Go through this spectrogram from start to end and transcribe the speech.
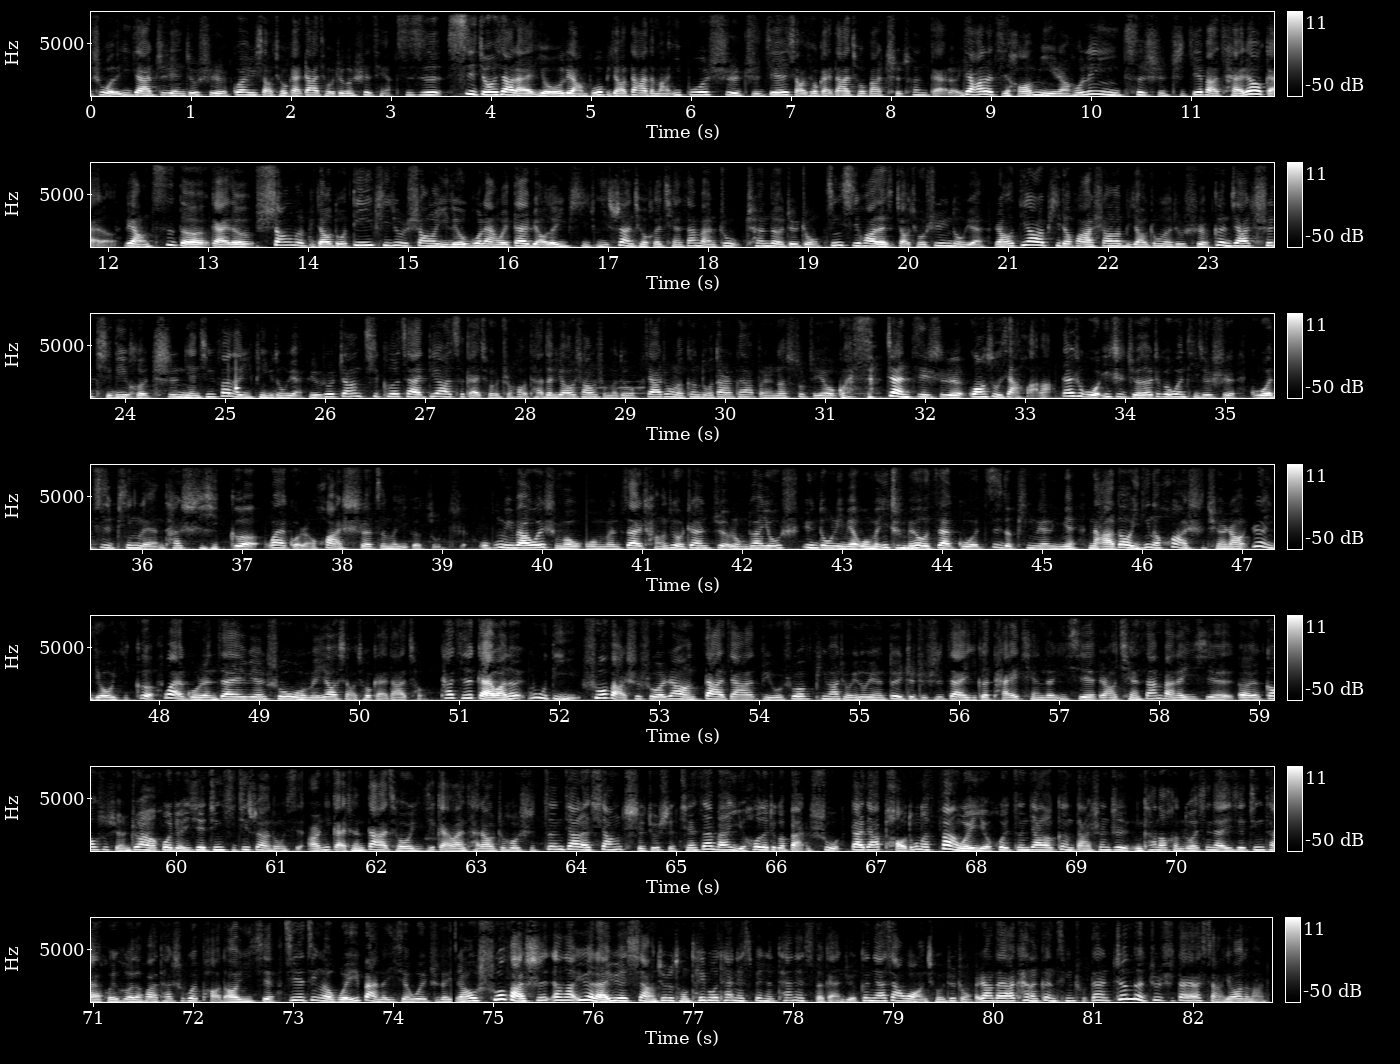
是我的一家之言，就是关于小球改大球这个事情。其实细究下来有两波比较大的嘛，一波是直接小球改大球，把尺寸改了，加了几毫米，然后另一。一次是直接把材料改了，两次的改的伤的比较多。第一批就是伤了以刘国梁为代表的一批以算球和前三板著称的这种精细化的小球式运动员。然后第二批的话伤的比较重的就是更加吃体力和吃年轻饭的一批运动员。比如说张继科在第二次改球之后，他的腰伤什么都加重了更多，当然跟他本人的素质也有关系，战绩是光速下滑了。但是我一直觉得这个问题就是国际乒联它是一个外国人画事的这么一个组织，我不明白为什么。什么？我们在长久占据垄断优势运动里面，我们一直没有在国际的乒联里面拿到一定的话事权，然后任由一个外国人在那边说我们要小球改大球。他其实改完的目的说法是说让大家，比如说乒乓球运动员对峙只是在一个台前的一些，然后前三板的一些呃高速旋转或者一些精细计算的东西，而你改成大球以及改完材料之后是增加了相持，就是前三板以后的这个板数，大家跑动的范围也会增加到更大，甚至你看到很。多现在一些精彩回合的话，它是会跑到一些接近了尾板的一些位置的。然后说法是让它越来越像，就是从 table tennis 变成 tennis 的感觉，更加像网球这种，让大家看得更清楚。但是真的就是大家想要的吗？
